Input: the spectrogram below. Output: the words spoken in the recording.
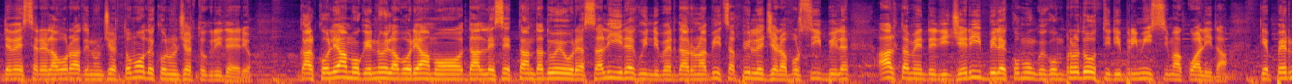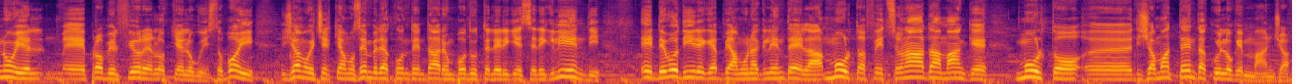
deve essere lavorata in un certo modo e con un certo criterio. Calcoliamo che noi lavoriamo dalle 72 ore a salire, quindi per dare una pizza più leggera possibile, altamente digeribile e comunque con prodotti di primissima qualità, che per noi è, proprio il fiore all'occhiello questo. Poi diciamo che cerchiamo sempre di accontentare un po' tutte le richieste dei clienti e devo dire che abbiamo una clientela molto affezionata ma anche molto eh, diciamo, attenta a quello che mangia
